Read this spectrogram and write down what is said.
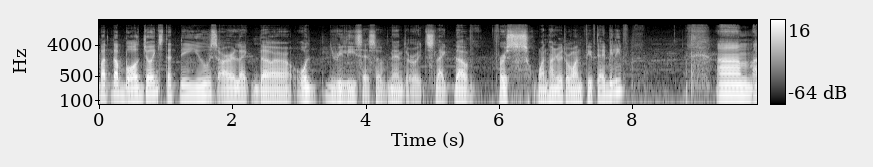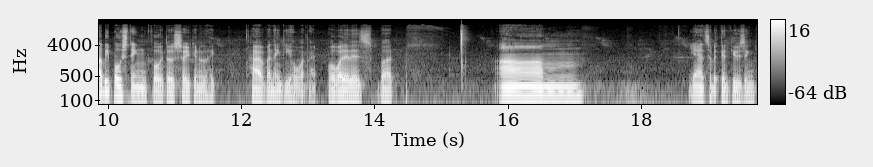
but the ball joints that they use are like the old releases of Nendoroids, like the first 100 or 150, I believe. Um, I'll be posting photos so you can like have an idea of what I, of what it is, but um yeah, it's a bit confusing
